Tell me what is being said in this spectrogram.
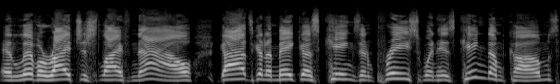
and live a righteous life now, God's going to make us kings and priests when his kingdom comes.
